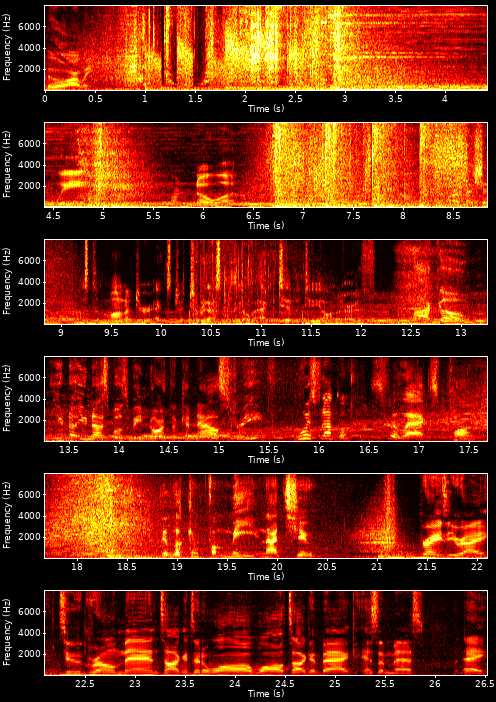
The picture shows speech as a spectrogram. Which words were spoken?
Who are we? We are no one. Our mission is to monitor extraterrestrial activity on Earth. Flacco, you know you're not supposed to be north of Canal Street. Who is Flacco? Just relax, punk. They're looking for me, not you. Crazy, right? Two grown men talking to the wall, wall talking back. It's a mess. But hey,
